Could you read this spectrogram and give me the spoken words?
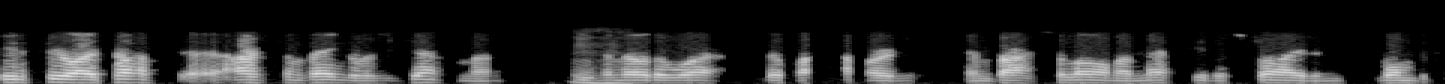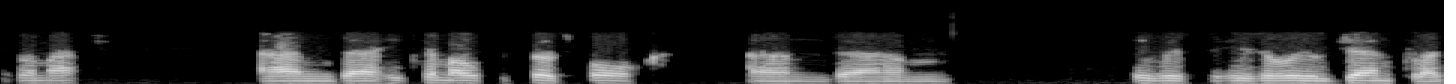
in few, I thought Arsene Wenger was a gentleman, mm-hmm. even though they were they were hammered in Barcelona. Messi destroyed in one particular match, and uh, he came out and still spoke. And um, he was he's a real gent, like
